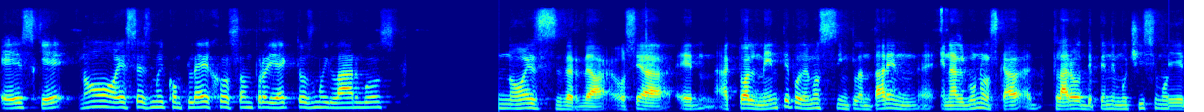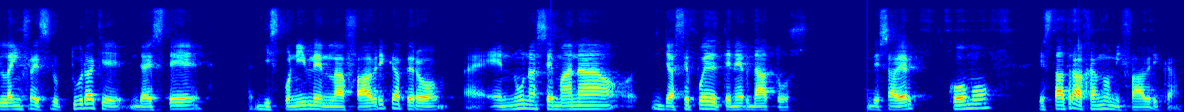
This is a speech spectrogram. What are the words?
es que, no, ese es muy complejo, son proyectos muy largos. No es verdad. O sea, actualmente podemos implantar en, en algunos, claro, depende muchísimo de la infraestructura que ya esté disponible en la fábrica, pero eh, en una semana ya se puede tener datos de saber cómo está trabajando mi fábrica.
